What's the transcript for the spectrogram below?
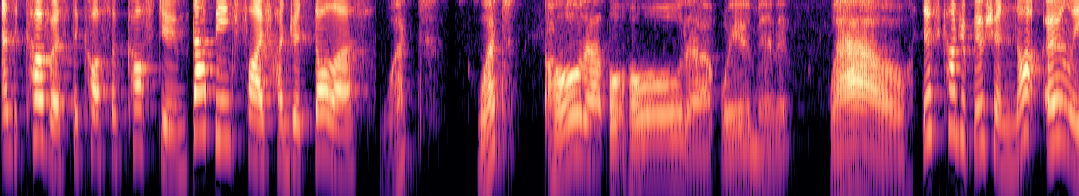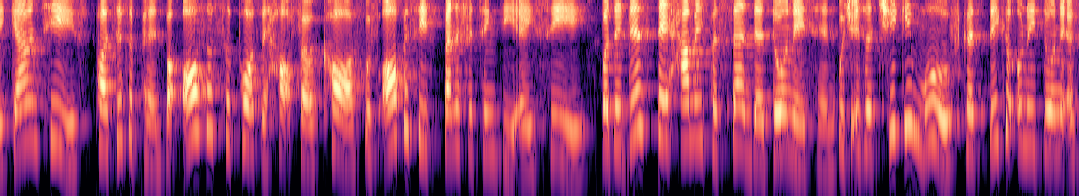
and covers the cost of costume, that being $500. What? What? Hold up, oh, hold up, wait a minute. Wow. This contribution not only guarantees participant but also supports a heartfelt cause with all proceeds benefiting DAC. But they didn't state how many percent they're donating, which is a cheeky move because they could only donate a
